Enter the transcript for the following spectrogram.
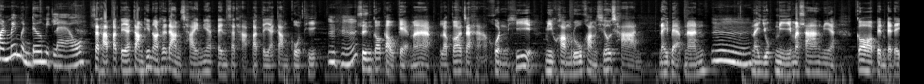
มันไม่เหมือนเดิมอีกแล้ว สถาปัตยกรรมที่นอร์เทอร์ดามใช้เนี่ยเป็นสถาปัตยกรรมโกธิกอือหือซึ่งก็เก่าแก่มาก แล้วก็จะหาคนที่มีความรู้ความเชี่ยวชาญในแบบนั้นอืมในยุคนี้มาสร้างเนี่ยก็เป็นไปได้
